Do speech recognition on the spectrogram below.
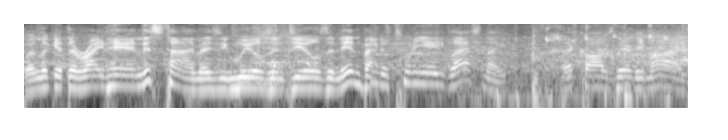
but look at the right hand this time as he wheels and deals an inbound of 28 last night. That caused their demise.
